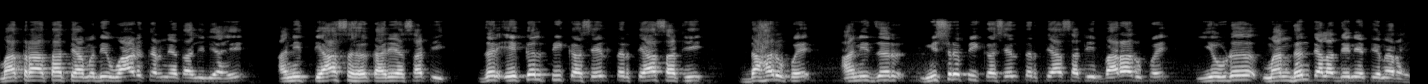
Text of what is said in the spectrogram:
मात्र आता त्यामध्ये वाढ करण्यात आलेली आहे आणि त्या सहकार्यासाठी जर एकल पीक असेल तर त्यासाठी दहा रुपये आणि जर मिश्र पीक असेल तर त्यासाठी बारा रुपये एवढं मानधन त्याला देण्यात येणार आहे.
